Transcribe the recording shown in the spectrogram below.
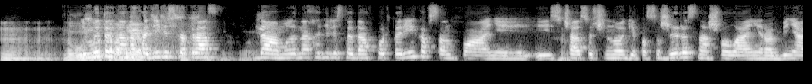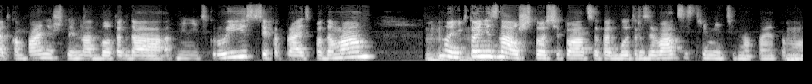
Мгм. Ну, И мы тогда корабле находились как раз-. Да, мы находились тогда в Пуэрто-Рико, в Сан-Хуане, и сейчас очень многие пассажиры с нашего лайнера обвиняют компанию, что им надо было тогда отменить круиз, всех отправить по домам. Но никто не знал, что ситуация так будет развиваться стремительно, поэтому...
